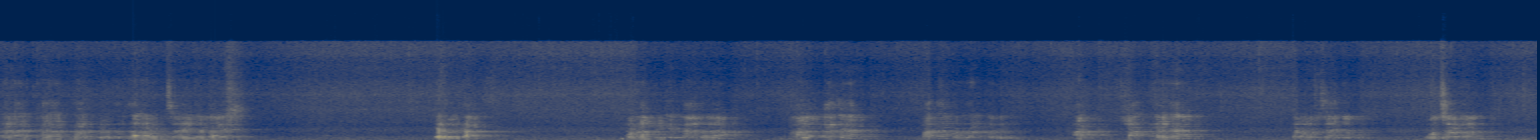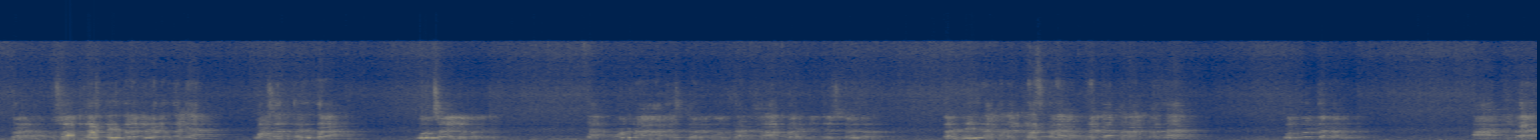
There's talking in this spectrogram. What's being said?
তারা খারাপ কাজ করে। কাজ। প্রদান করে। আর সৎ কাজে তারা উৎসাহিত উৎসাহ কাজ থেকে তারা তারা উৎসাহিত করে। যার মূলটা আদেশ করে মূলটা খারাপ করে, নির্দেশ করে তারা। তারা নিজেরা খারাপ কাজ করে অন্যটা খারাপ কাজে উদ্বুদ্ধ করে আর কি করে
